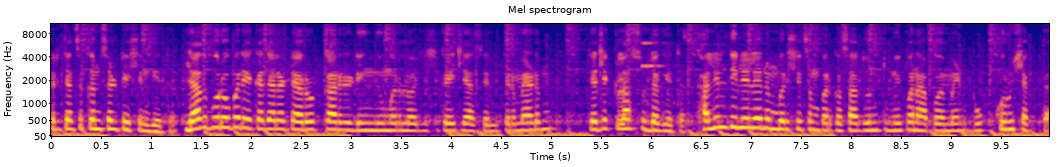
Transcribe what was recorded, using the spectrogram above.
तर त्याचं कन्सल्टेशन घेतात. याचबरोबर एखाद्याला टॅरोट कार रिडिंग न्यूमरोलॉजी शिकायची असेल तर मॅडम त्याचे क्लाससुद्धा घेतात. खालील दिलेल्या नंबरशी संपर्क साधून तुम्ही पण अपॉइंटमेंट बुक करू शकता.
